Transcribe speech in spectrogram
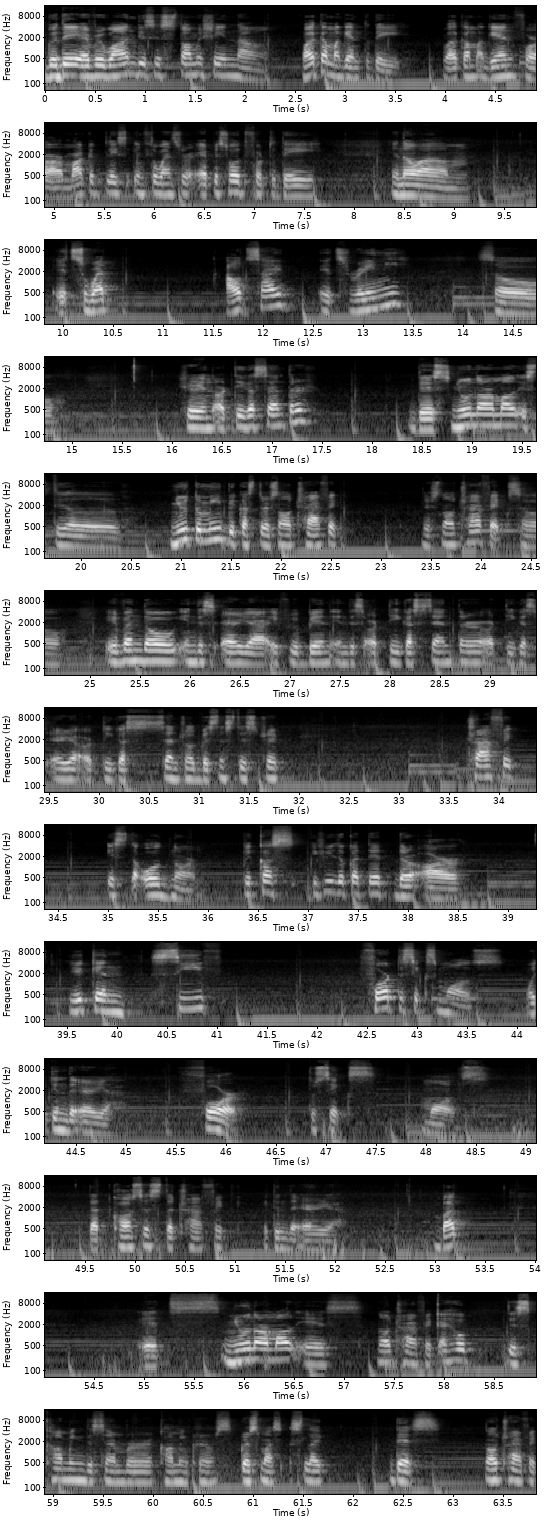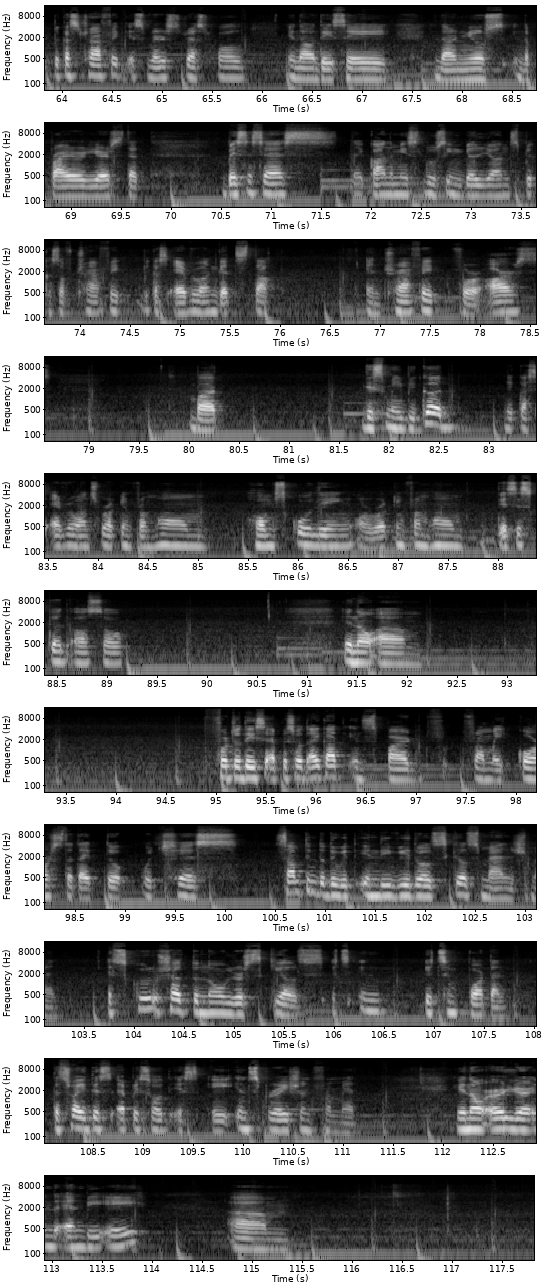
Good day everyone, this is Tommy Shane Nang. Welcome again today. Welcome again for our Marketplace Influencer episode for today. You know, um, it's wet outside, it's rainy. So, here in Ortigas Center, this new normal is still new to me because there's no traffic. There's no traffic, so even though in this area if you've been in this ortigas center ortigas area ortigas central business district traffic is the old norm. Because if you look at it there are you can see four to six malls within the area. Four to six malls that causes the traffic within the area. But its new normal is no traffic. I hope this coming December, coming Christmas is like this. No traffic because traffic is very stressful. You know, they say in our news in the prior years that businesses, the economy is losing billions because of traffic, because everyone gets stuck in traffic for hours. But this may be good because everyone's working from home, homeschooling, or working from home. This is good also. You know, um, for today's episode, I got inspired f- from a course that I took, which is something to do with individual skills management. It's crucial to know your skills. It's in it's important. That's why this episode is a inspiration from it you know earlier in the NBA um,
